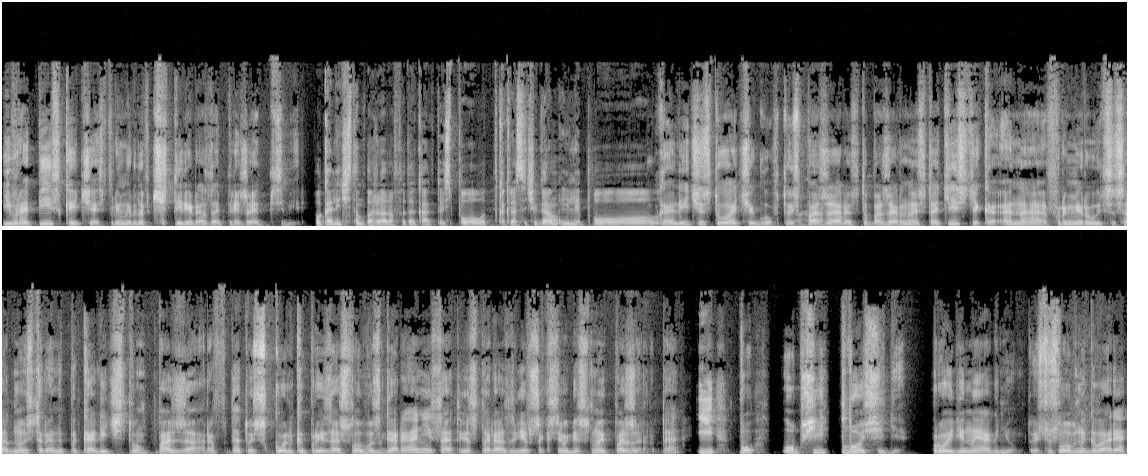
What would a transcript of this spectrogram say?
европейская часть примерно в 4 раза опережает Сибирь. По количествам пожаров это как? То есть по вот как раз очагам или по... По количеству очагов. То есть ага. пожары, пожарная статистика, она формируется, с одной стороны, по количествам пожаров, да, то есть сколько произошло возгораний, соответственно, развившихся в лесной пожар, да, и по общей площади пройденной огнем. То есть, условно говоря,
